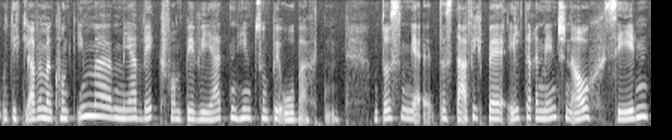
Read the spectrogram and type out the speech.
und ich glaube, man kommt immer mehr weg vom Bewerten hin zum Beobachten. Und das, das darf ich bei älteren Menschen auch sehen,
